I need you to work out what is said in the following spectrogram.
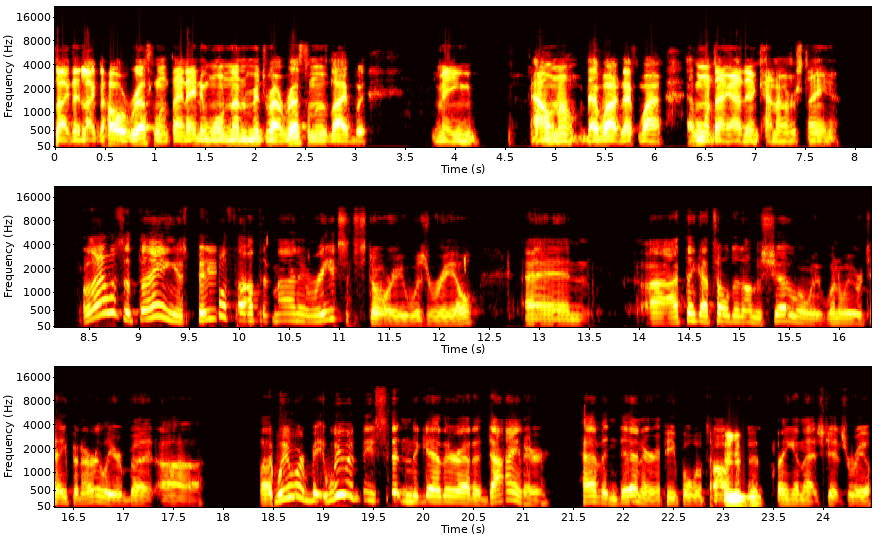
Like they like the whole wrestling thing they didn't want nothing to mention about wrestling it's like but I mean I don't know that's why that's why that's one thing I didn't kind of understand. Well, that was the thing is people thought that mine and Reese's story was real, and I think I told it on the show when we when we were taping earlier. But uh, like we were be, we would be sitting together at a diner having dinner, and people would talk Mhm. thinking that shit's real,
